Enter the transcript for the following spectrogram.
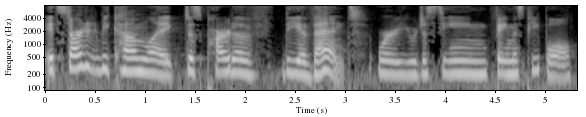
It started to become like just part of the event where you were just seeing famous people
